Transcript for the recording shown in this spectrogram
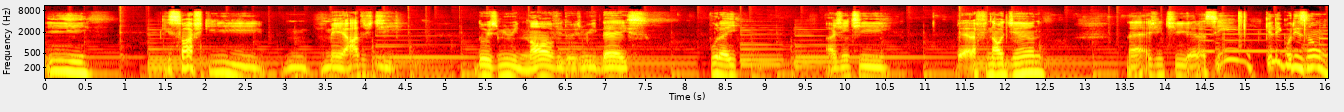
E isso acho que meados de 2009, 2010, por aí. A gente era final de ano, né? A gente era assim, aquele gurizão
